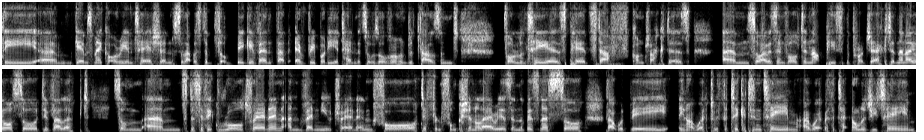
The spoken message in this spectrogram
the um, Games Maker orientation. So that was the sort of big event that everybody attended. So it was over 100,000 volunteers, paid staff, contractors. Um, so I was involved in that piece of the project. And then I also developed some um, specific role training and venue training for different functional areas in the business. So that would be, you know, I worked with the ticketing team, I worked with the technology team.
